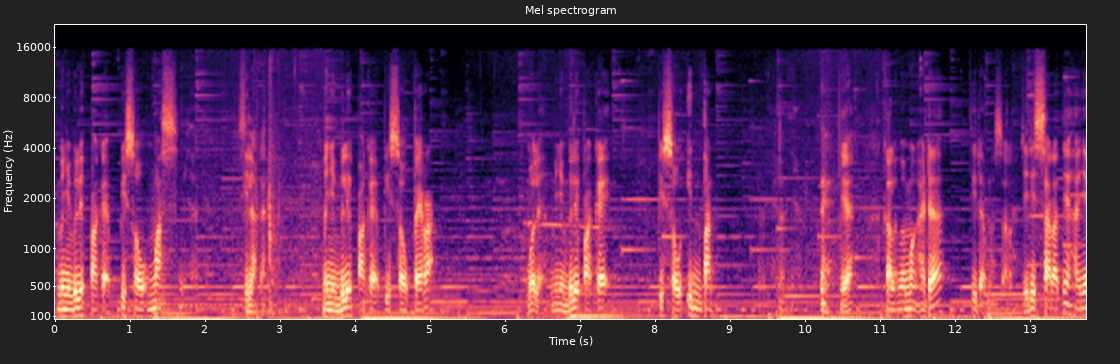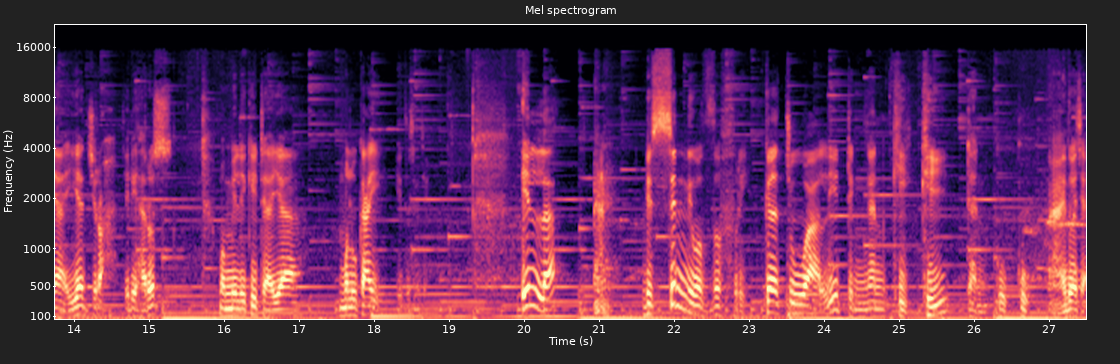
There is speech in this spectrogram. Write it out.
menyembelih pakai pisau emas misalnya, silakan. Menyembelih pakai pisau perak, boleh. Menyembelih pakai pisau intan, ya. Kalau memang ada tidak masalah. Jadi syaratnya hanya yajrah, jadi harus memiliki daya melukai itu saja. Illa bisinni wadzufri kecuali dengan gigi dan kuku. Nah, itu aja.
